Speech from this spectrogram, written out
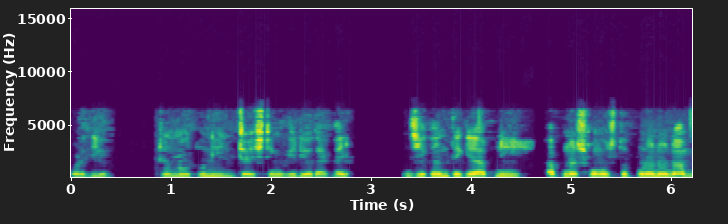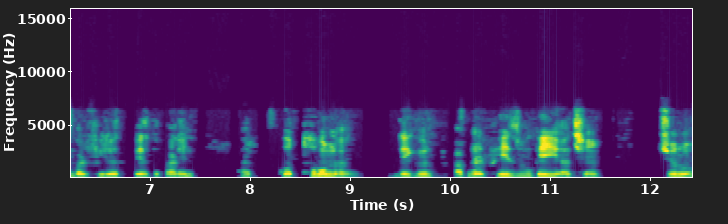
করে দিও। একটা নতুন ইন্টারেস্টিং ভিডিও দেখাই। যেখান থেকে আপনি আপনার সমস্ত পুরানো নাম্বার ফেরত পেতে পারেন। আর কোথাও না, দেখবেন আপনার ফেসবুকেই আছে। চলুন,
